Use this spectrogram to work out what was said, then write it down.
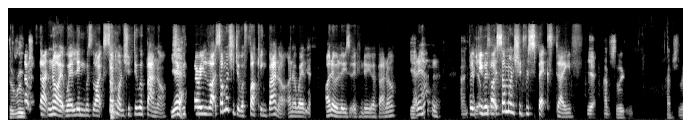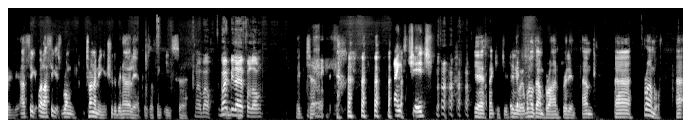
the route. That was that night where Lynn was like, "Someone should do a banner." Yeah. she was very like, "Someone should do a fucking banner," and I went, Yeah. "I know a loser that can do you a banner," Yeah. and it happened. And, But yeah. she was like, "Someone should respect Dave." Yeah, absolutely, absolutely. I think. Well, I think it's wrong timing. It should have been earlier because I think he's. Uh, Oh well, won't be there for long. It. Uh, Thanks, Chidge. yeah, thank you, Jude. Anyway, well done, Brian. Brilliant. Um, uh, Brian Wolf. Uh,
